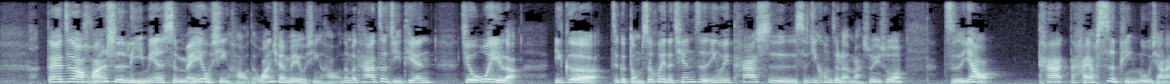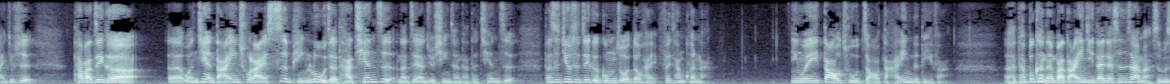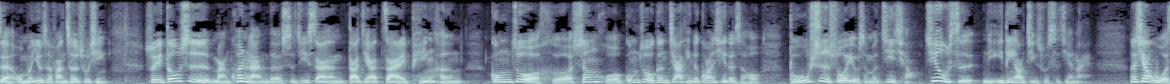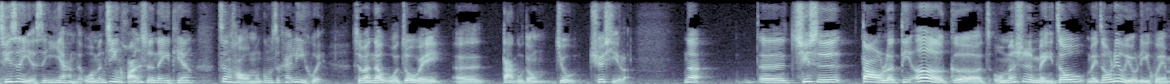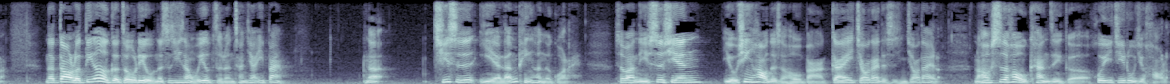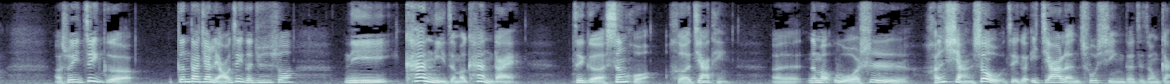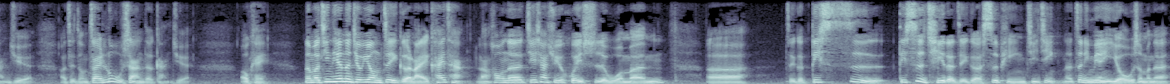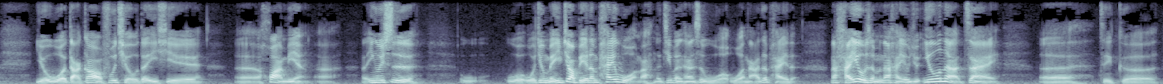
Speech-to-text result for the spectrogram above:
大家知道黄石里面是没有信号的，完全没有信号。那么他这几天就为了一个这个董事会的签字，因为他是实际控制人嘛，所以说只要他还要视频录下来，就是他把这个呃文件打印出来，视频录着他签字，那这样就形成他的签字。但是就是这个工作都还非常困难，因为到处找打印的地方。啊，他不可能把打印机带在身上嘛，是不是？我们又是房车出行，所以都是蛮困难的。实际上，大家在平衡工作和生活、工作跟家庭的关系的时候，不是说有什么技巧，就是你一定要挤出时间来。那像我其实也是一样的，我们进黄石那一天，正好我们公司开例会，是吧？那我作为呃大股东就缺席了。那呃，其实到了第二个，我们是每周每周六有例会嘛。那到了第二个周六，那实际上我又只能参加一半。那其实也能平衡的过来，是吧？你事先有信号的时候，把该交代的事情交代了，然后事后看这个会议记录就好了。啊，所以这个跟大家聊这个，就是说，你看你怎么看待这个生活和家庭？呃，那么我是很享受这个一家人出行的这种感觉啊，这种在路上的感觉。OK，那么今天呢就用这个来开场，然后呢接下去会是我们呃这个第四第四期的这个视频集锦。那这里面有什么呢？有我打高尔夫球的一些呃画面啊，因为是我我我就没叫别人拍我嘛，那基本上是我我拿着拍的。那还有什么呢？还有就 Una 在呃这个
